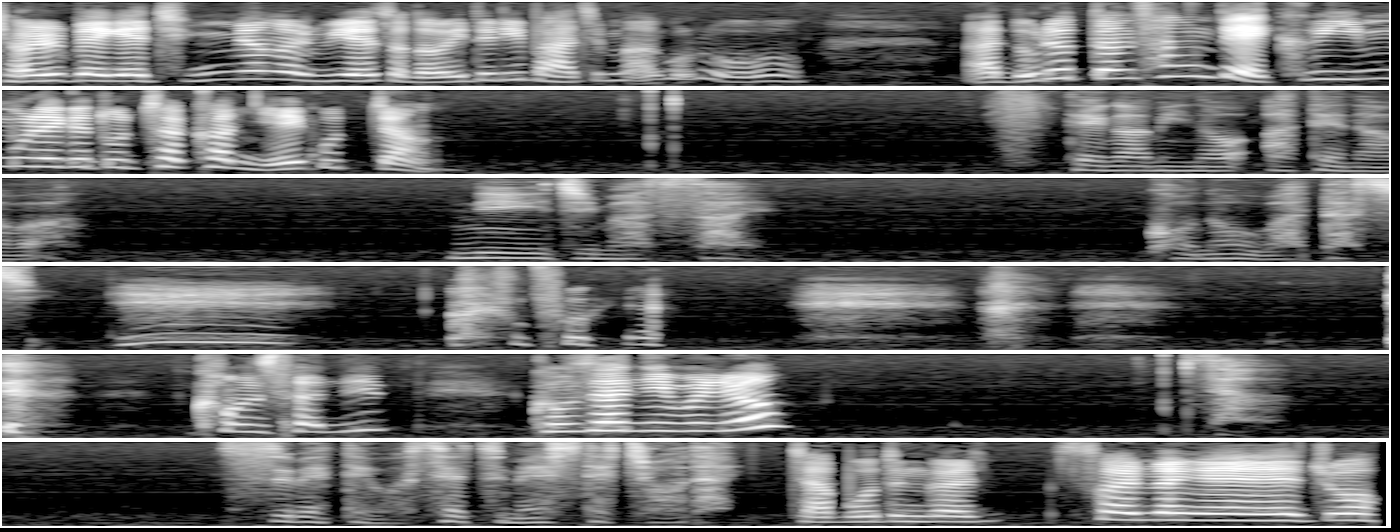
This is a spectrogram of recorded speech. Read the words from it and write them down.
결백의 증명을 위해서 너희들이 마지막으로 아, 노렸던 상대 그 인물에게 도착한 예고장 手紙の宛名は新島さえこの私 뭐야 검사님? 검사님을요? 자, 모든 걸 설명해줘.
